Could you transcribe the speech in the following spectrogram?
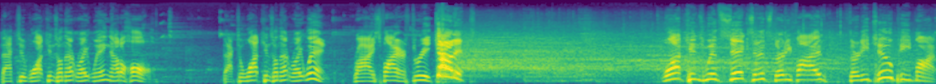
Back to Watkins on that right wing, now to Hall. Back to Watkins on that right wing. Rise, fire, three. Got it! Watkins with six, and it's 35 32 Piedmont.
